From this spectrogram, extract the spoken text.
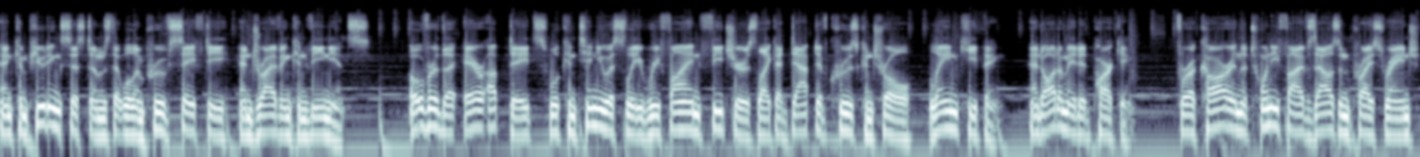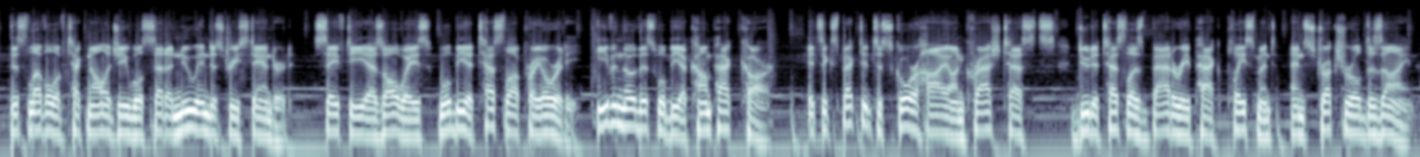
and computing systems that will improve safety and driving convenience. Over-the-air updates will continuously refine features like adaptive cruise control, lane keeping, and automated parking. For a car in the 25,000 price range, this level of technology will set a new industry standard. Safety, as always, will be a Tesla priority. Even though this will be a compact car, it's expected to score high on crash tests due to Tesla's battery pack placement and structural design.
